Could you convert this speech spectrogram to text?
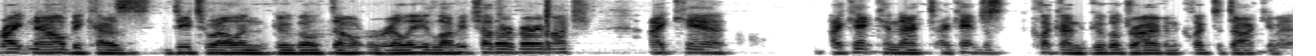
right now because D2L and Google don't really love each other very much, I can't I can't connect. I can't just click on Google Drive and click to document.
